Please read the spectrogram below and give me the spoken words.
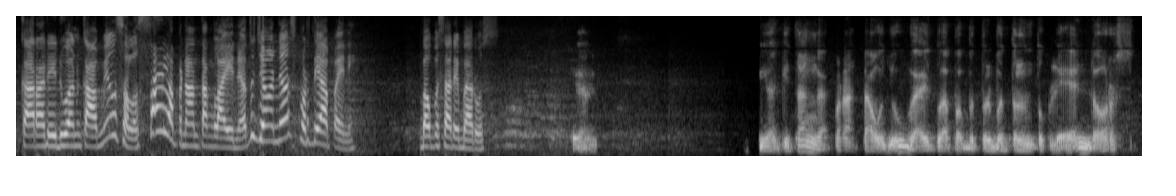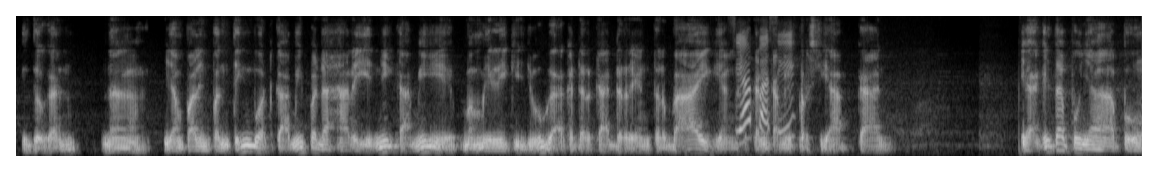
ke arah Ridwan Kamil selesailah penantang lainnya. Itu jangan-jangan seperti apa ini? Bang Mustari Barus. Ya, ya kita nggak pernah tahu juga itu apa betul-betul untuk di-endorse gitu kan. Nah, yang paling penting buat kami pada hari ini kami memiliki juga kader-kader yang terbaik yang Siapa akan sih? kami persiapkan. Ya kita punya Bung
